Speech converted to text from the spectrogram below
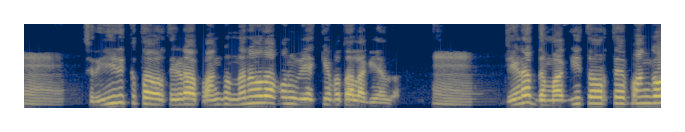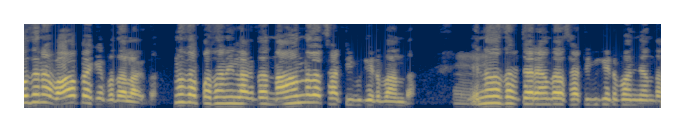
ਹੂੰ। ਸਰੀਰਕ ਤੌਰ ਤੇ ਜਿਹੜਾ ਅਪੰਗ ਹੁੰਦਾ ਨਾ ਉਹਦਾ ਆਪਾਂ ਨੂੰ ਵੇਖ ਕੇ ਪਤਾ ਲੱਗ ਜਾਂਦਾ। ਹੂੰ। ਜਿਹੜਾ ਦਿਮਾਗੀ ਤੌਰ ਤੇ ਅਪੰਗ ਆ, ਉਹਦੇ ਨਾਲ ਵਾਹ ਪੈ ਕੇ ਪਤਾ ਲੱਗਦਾ। ਉਹਨਾਂ ਦਾ ਪਤਾ ਨਹੀਂ ਲੱਗਦਾ ਨਾ ਉਹਨਾਂ ਦਾ ਸਰਟੀਫਿਕੇਟ ਬਣਦਾ। ਹੂੰ, ਇਹਨਾਂ ਦਾ ਵਿਚਾਰਿਆਂ ਦਾ ਸਰਟੀਫਿਕੇਟ ਬਣ ਜਾਂਦਾ।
